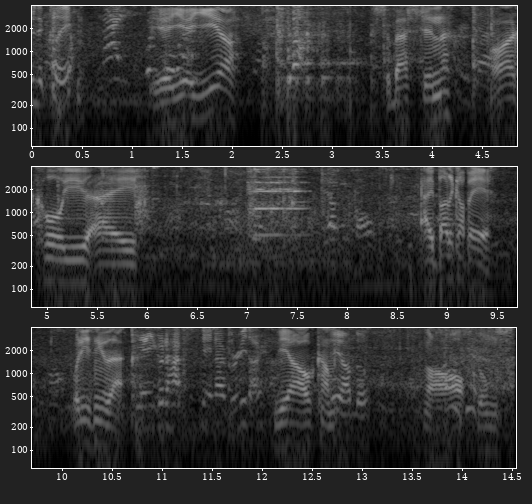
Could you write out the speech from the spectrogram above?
Is it clear? Yeah, yeah, yeah. Sebastian, I call you a a buttercup air. What do you think of that? Yeah, you're gonna have to stand over here though. Yeah, I'll come. Yeah, I'll do it. Oh, films.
